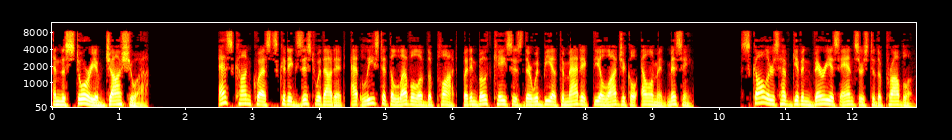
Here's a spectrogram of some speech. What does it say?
and the story of Joshua's conquests could exist without it, at least at the level of the plot, but in both cases there would be a thematic theological element missing. Scholars have given various answers to the problem.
